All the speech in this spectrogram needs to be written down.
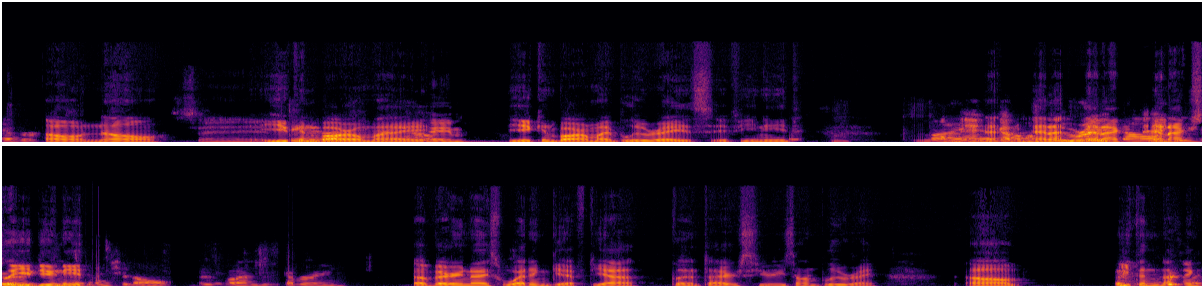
ever. Oh no, Same. you can Dude, borrow my Same. you can borrow my Blu-rays if you need. My, man, you got 'em on And, Blu-ray? and, ac- and actually, you do need two-dimensional, is what I'm discovering. a very nice wedding gift. Yeah, the entire series on Blu-ray. Um, Ethan, nothing.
